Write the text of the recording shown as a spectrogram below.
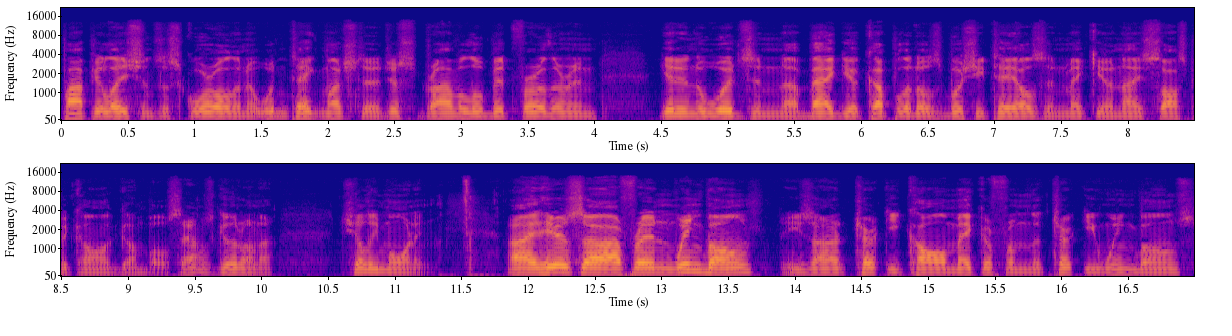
populations of squirrel, and it wouldn't take much to just drive a little bit further and get in the woods and uh, bag you a couple of those bushy tails and make you a nice sauce piquante gumbo. Sounds good on a chilly morning. All right, here's uh, our friend Wingbone. He's our turkey call maker from the Turkey Wingbones.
